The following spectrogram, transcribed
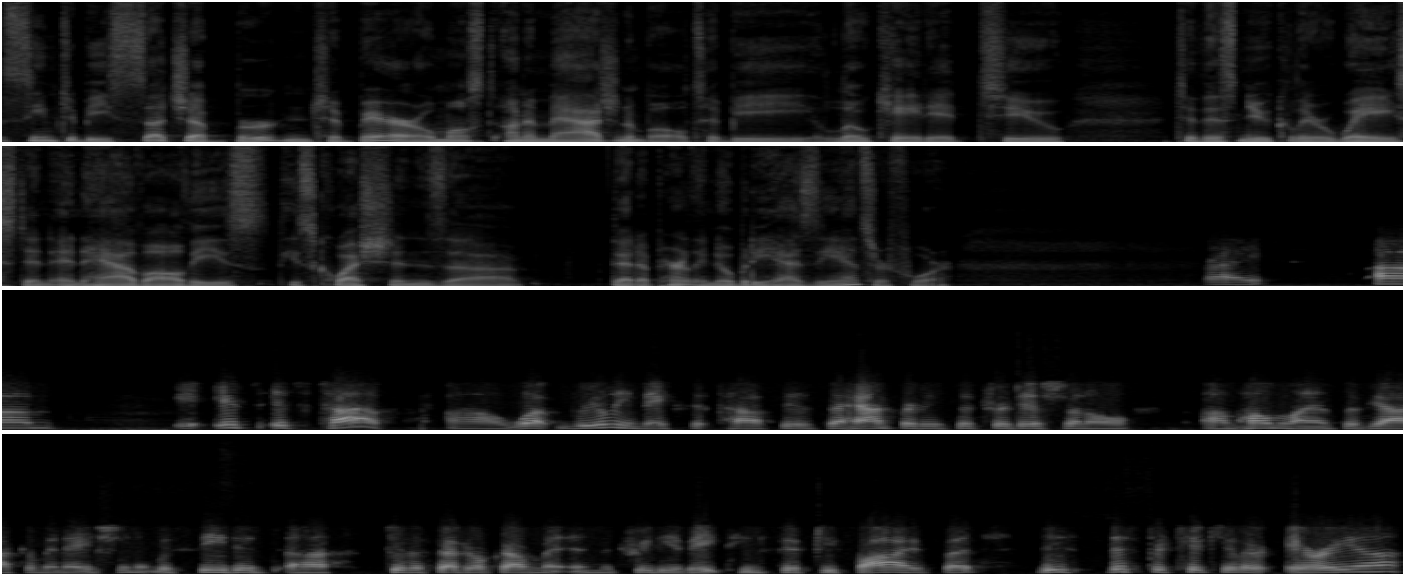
seem to be such a burden to bear, almost unimaginable to be located to to this nuclear waste and, and have all these these questions uh, that apparently nobody has the answer for. Right. Um, it, it's it's tough. Uh, what really makes it tough is the Hanford is the traditional um, homelands of Yakama Nation. It was ceded uh, to the federal government in the Treaty of 1855. But these, this particular area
